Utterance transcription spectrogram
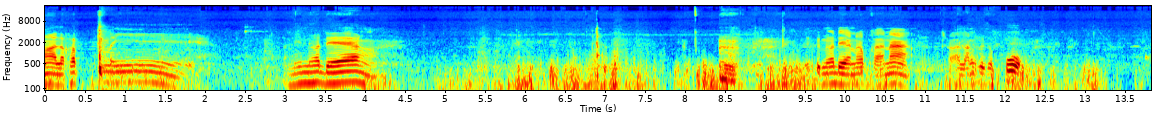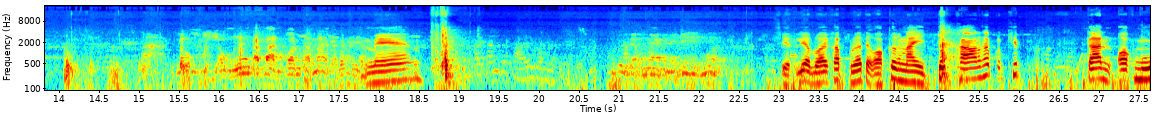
มาแล้วครับ นี่ อันนี้เนื้อแดง นี่คือเนื้อแดงนะครับ ขาหน้า ขาหลังคือสะโพกเอกแต่ว่าเนี่ยแมนเดี๋ยวง่ายไปไหนดีมั่วเสร็จเรียบร้อยครับเหลือแต่ออกเครื่องในจบข่าวนะครับ กับคลิปการออกหมู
